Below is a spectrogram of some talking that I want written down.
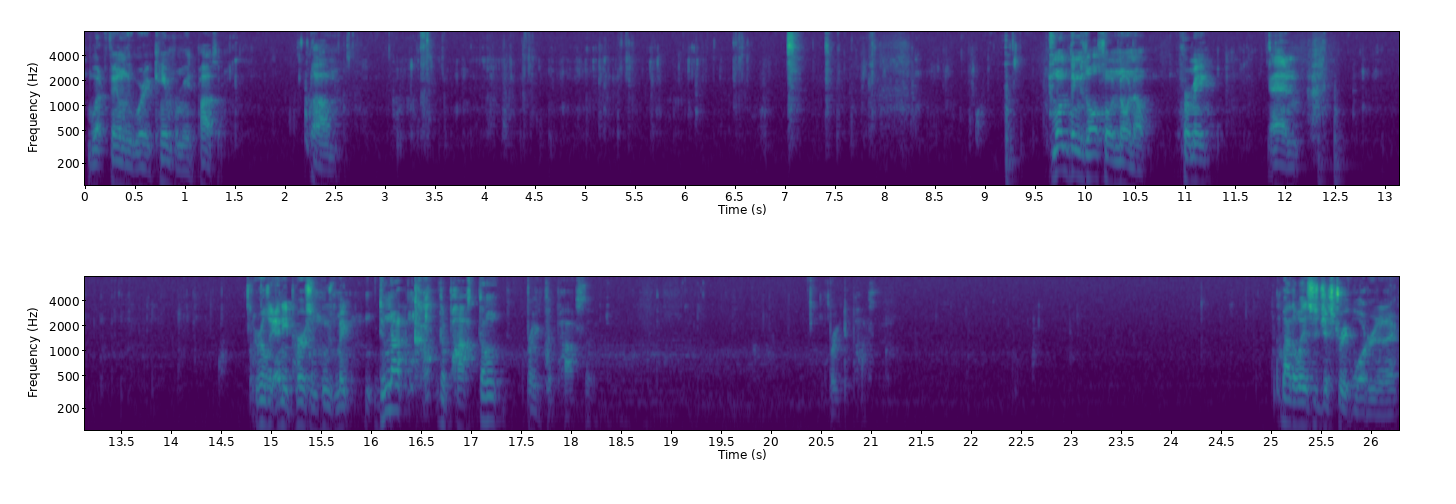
what family, where it came from, eat pasta. Um, one thing is also a no-no for me, and really any person who's making, do not the pasta, don't break the pasta. Break the pasta. By the way, this is just straight water today.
